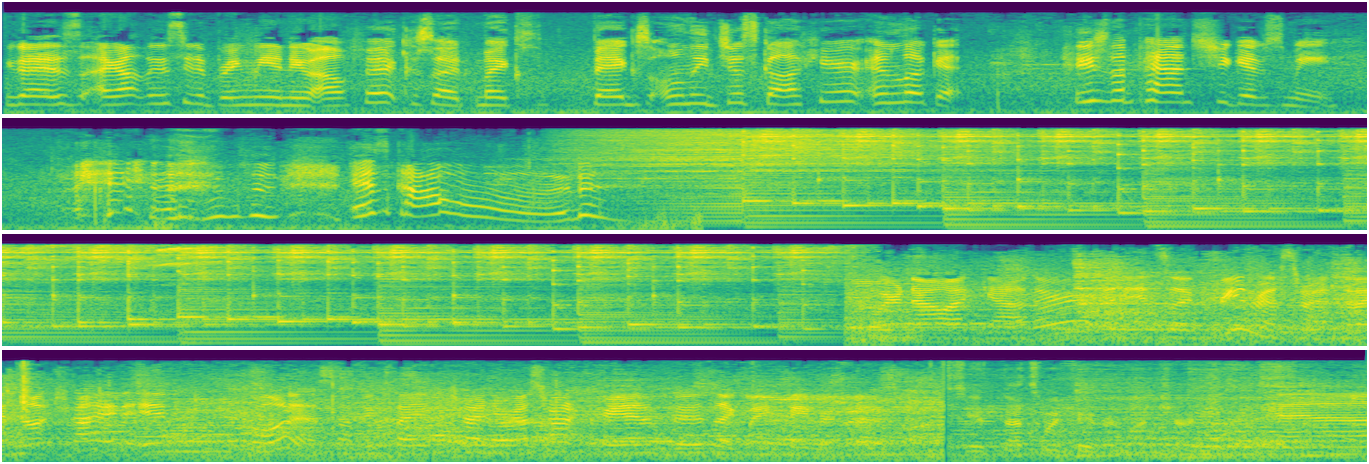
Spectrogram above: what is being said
You guys, I got Lucy to bring me a new outfit because my bags only just got here and look at, these are the pants she gives me. it's cold. We're now at Gather and it's a Korean restaurant that I've not tried in Kelowna, so I'm excited to try a new restaurant. Korean food is like my favorite food. See, if that's my favorite lunch actually. Yeah.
